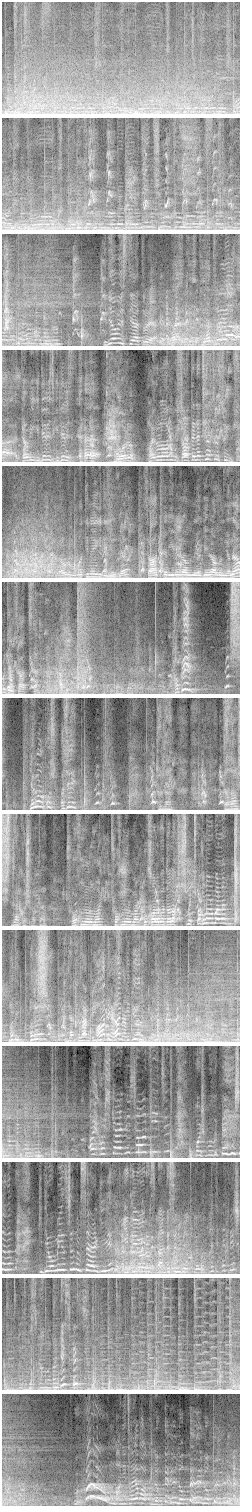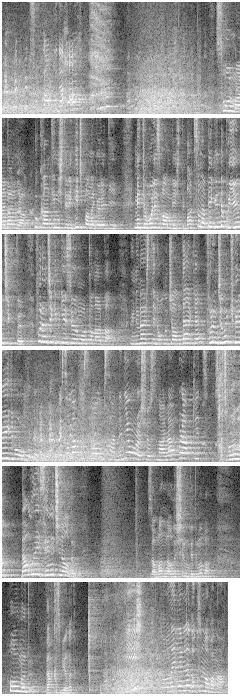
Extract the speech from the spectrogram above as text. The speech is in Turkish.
Gidiyor muyuz tiyatroya? Tiyatroya tabii gideriz gideriz. Doğru. Hayrola abi bu saatte ne tiyatrosuymuş? Yavrum matineye gideceğiz ya. Saatler ileri alınıyor, geri alınıyor. Ne yapacaksın saat sen? Hadi. Tapir! Şşş! Gel oğlum koş, acele et. Dur lan. Dalağım şişti lan koşmaktan. Çok normal, çok normal. Bu kalıba dalak şişmek çok normal lan. Hadi, hadi. bir dakika lan. Bir hadi lan, gidiyoruz, gidiyoruz. Ay hoş geldin Şaziyeciğim. Hoş bulduk Mehveş Hanım. Gidiyor muyuz canım sergiye? Gidiyoruz ben de seni bekliyordum. Hadi hadi geç. Hadi geç kalmadan geç geç. Manitaya bak. Lohe lohe lohe. Furkan bu ne hal? Aydan ya. Bu kantin işleri hiç bana göre değil. Metabolizmam değişti. Baksana bir günde bıyığım çıktı. Fırıncı gibi geziyorum ortalarda. Üniversiteli olacağım derken fırıncının küreği gibi oldum. E salak mısın oğlum sen de? Niye uğraşıyorsun hala? Bırak git. Saçmalama. Ben burayı senin için aldım. Zamanla alışırım dedim ama olmadı. Ver kız bir yanak. İş. Olaylarına dokunma bana.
